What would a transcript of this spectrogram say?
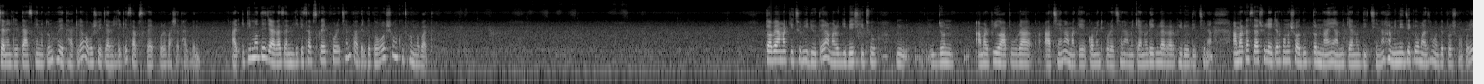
চ্যানেলটিতে আজকে নতুন হয়ে থাকলে অবশ্যই চ্যানেলটিকে সাবস্ক্রাইব করে বাসা থাকবেন। আর ইতিমধ্যে যারা চ্যানেলটিকে সাবস্ক্রাইব করেছেন, তাদেরকে তো অসংখ্য ধন্যবাদ। তবে আমার কিছু ভিডিওতে আমার বেশ কিছু জন, আমার প্রিয় আপুরা আছেন, আমাকে কমেন্ট করেছেন, আমি কেন রেগুলার আর ভিডিও দিচ্ছি না? আমার কাছে আসলে এটার কোনো সদুত্তর নাই, আমি কেন দিচ্ছি না? আমি নিজেকেও মাঝে মধ্যে প্রশ্ন করি।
